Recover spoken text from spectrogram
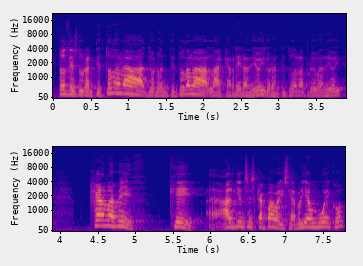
entonces durante toda la, durante toda la carrera de hoy, durante toda la prueba de hoy, cada vez que alguien se escapaba y se abría un hueco,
